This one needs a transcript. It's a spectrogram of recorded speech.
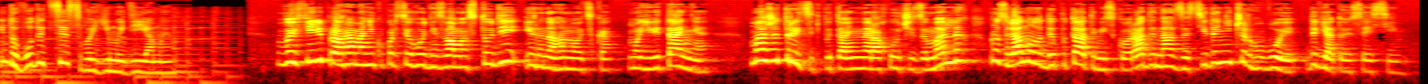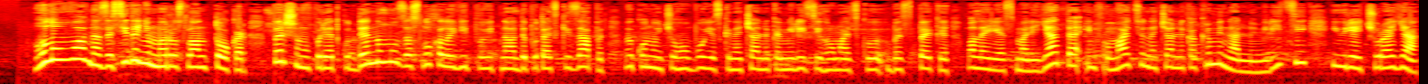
і доводить це своїми діями. В ефірі програма Нікополь сьогодні з вами в студії Ірина Ганоцька. Мої вітання. Майже 30 питань, не рахуючи земельних, розглянули депутати міської ради на засіданні чергової 9-ї сесії. Головував на засіданні мер Руслан Токар. Першим у порядку денному заслухали відповідь на депутатський запит виконуючого обов'язки начальника міліції громадської безпеки Валерія Смалія та інформацію начальника кримінальної міліції Юрія Чурая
